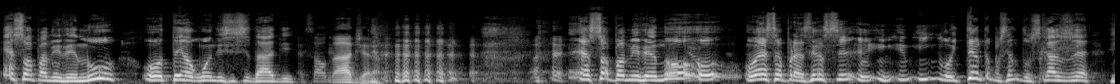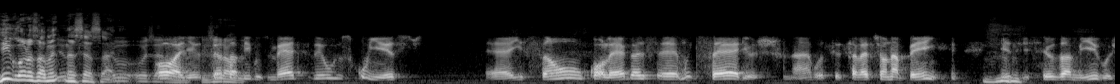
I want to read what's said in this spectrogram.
É só para me ver nu ou tem alguma necessidade? É saudade, Geraldo. é só para me ver nu ou, ou, essa presença, em, em 80% dos casos, é rigorosamente necessária? Olha, os seus amigos médicos eu os conheço. É, e são colegas é, muito sérios, né? Você seleciona bem esses seus amigos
